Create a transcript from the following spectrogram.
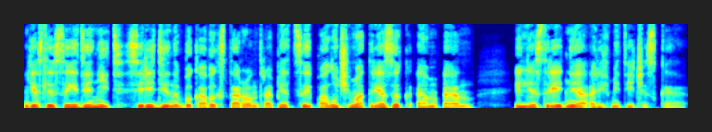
Если соединить середины боковых сторон трапеции, получим отрезок МН или среднее арифметическое.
